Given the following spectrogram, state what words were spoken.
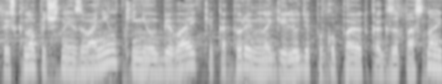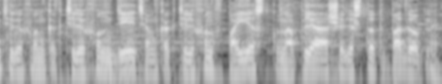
То есть кнопочные звонилки, неубивайки, которые многие люди покупают как запасной телефон, как телефон детям, как телефон в поездку на пляж или что-то подобное.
